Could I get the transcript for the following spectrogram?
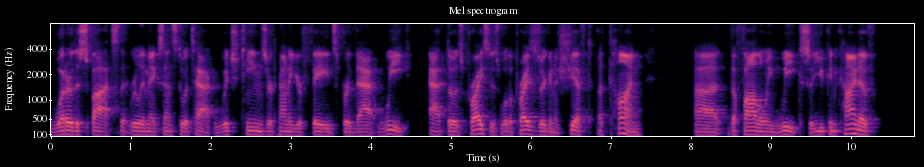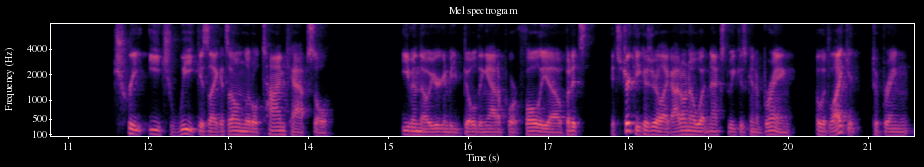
What are the spots that really make sense to attack? Which teams are kind of your fades for that week at those prices? Well, the prices are going to shift a ton uh, the following week, so you can kind of treat each week as like its own little time capsule, even though you're going to be building out a portfolio. But it's it's tricky because you're like, I don't know what next week is going to bring. I would like it to bring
